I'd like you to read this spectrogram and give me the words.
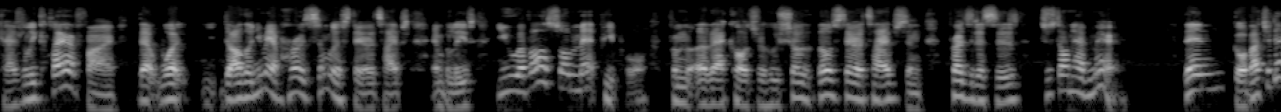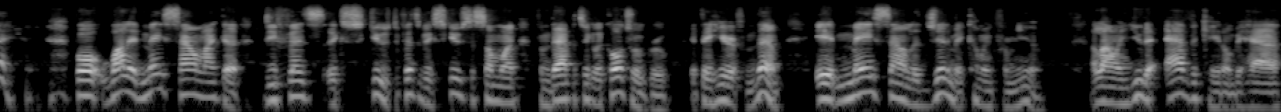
casually clarifying that what although you may have heard similar stereotypes and beliefs you have also met people from that culture who show that those stereotypes and prejudices just don't have merit. Then go about your day. For while it may sound like a defense excuse defensive excuse to someone from that particular cultural group if they hear it from them it may sound legitimate coming from you allowing you to advocate on behalf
